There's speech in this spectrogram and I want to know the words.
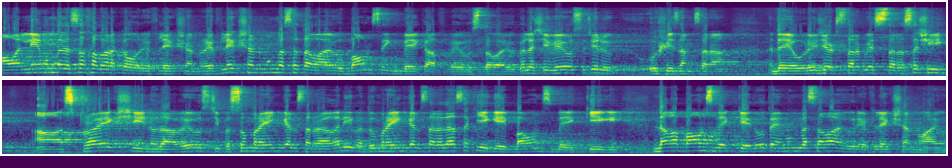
اولنې موږ څه خبره کوو ریفلیکشن ریفلیکشن موږ څه توایو باونسینګ بیک اف ویوز توایو کله چې ویوز چې او شي زنګ سره د یو ریجټ سرفیس سره څه شي سټرایک شي نو دا ویوز چې په څومره انګل سره راغلي په دومره انګل سره دا څه کیږي باونس بیک کیږي دغه باونس بیک کېدو ته موږ سوایو ریفلیکشن وایو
